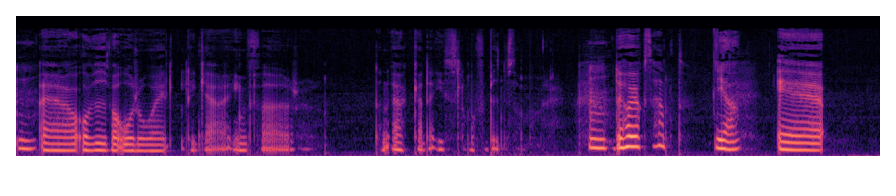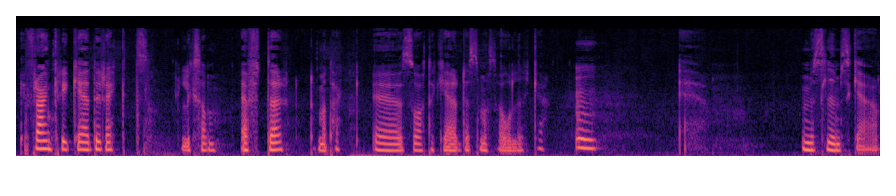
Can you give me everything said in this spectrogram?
Mm. Eh, och vi var oroliga inför den ökade islamofobin i samband med det. Mm. Det har ju också hänt. Ja. Eh, Frankrike direkt liksom efter de attack, eh, så attackerades massa olika Mm. Muslimska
